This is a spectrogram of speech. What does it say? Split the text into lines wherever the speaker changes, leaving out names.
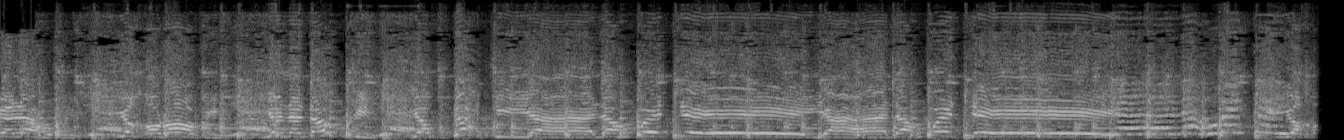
I relajo. you.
